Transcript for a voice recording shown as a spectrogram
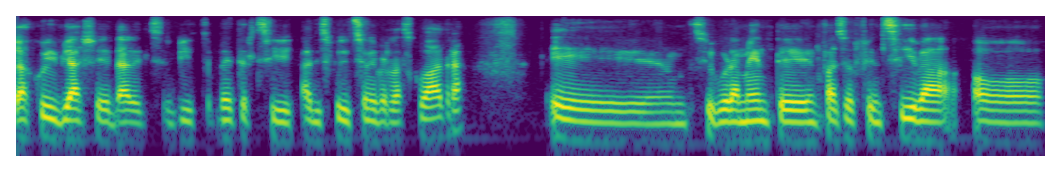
a cui piace dare il servizio, mettersi a disposizione per la squadra e sicuramente in fase offensiva ho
